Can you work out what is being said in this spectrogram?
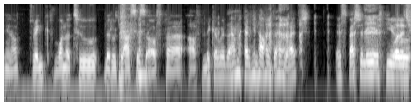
you know, drink one or two little glasses of uh, of liquor with them every now and then, right? Especially if you a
